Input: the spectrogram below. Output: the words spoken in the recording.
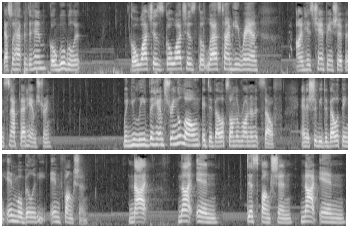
That's what happened to him. Go Google it. Go watch his go watch his the last time he ran on his championship and snapped that hamstring. When you leave the hamstring alone, it develops on the run in itself. And it should be developing in mobility, in function. Not not in dysfunction, not in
